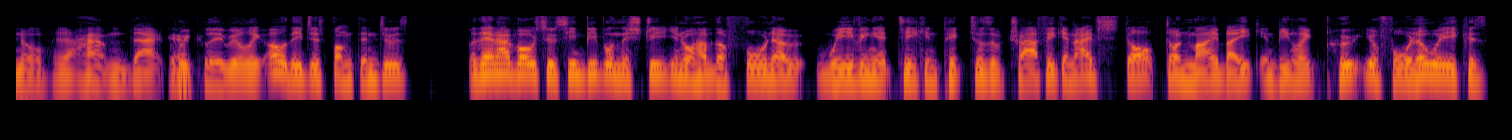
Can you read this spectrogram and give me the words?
know, it happened that Yeah. quickly. We were like, "Oh, they just bumped into us." But then I've also seen people in the street, you know, have their phone out, waving it, taking pictures of traffic, and I've stopped on my bike and been like, "Put your phone away," because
